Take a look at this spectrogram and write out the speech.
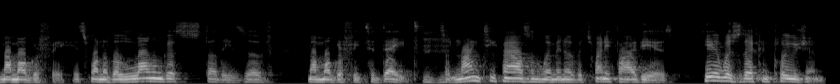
mammography. It's one of the longest studies of mammography to date. Mm-hmm. So 90,000 women over 25 years. Here was their conclusion.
